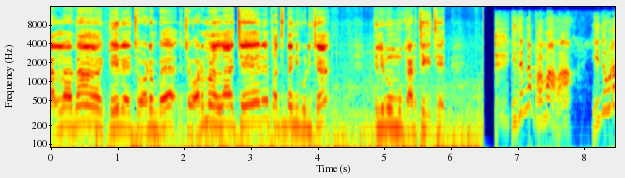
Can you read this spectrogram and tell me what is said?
நல்லா தான் கீரை ஆச்சு உடம்பு. சரி உடம்பு நல்லா ஆச்சேன்னு பச்சை தண்ணி குடித்தேன் திரும்பி மூக்கு அடைச்சிக்கிச்சு. இது என்ன பிரமாதம்? இது விட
